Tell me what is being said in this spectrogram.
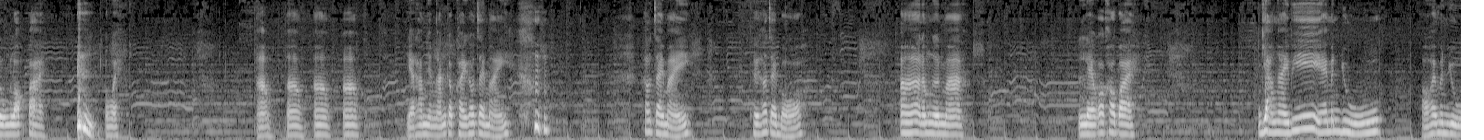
ลงล็อกไป โอ้ยอ้าวอ้าวอ้าวอ้าวอย่าทำอย่างนั้นกับใครเข้าใจไหม เข้าใจไหม เธอเข้าใจบออ่าน้ำเงินมา แล้วก็เข้าไป ยังไงพี่ให้มันอยู่ เอาให้มันอยู่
